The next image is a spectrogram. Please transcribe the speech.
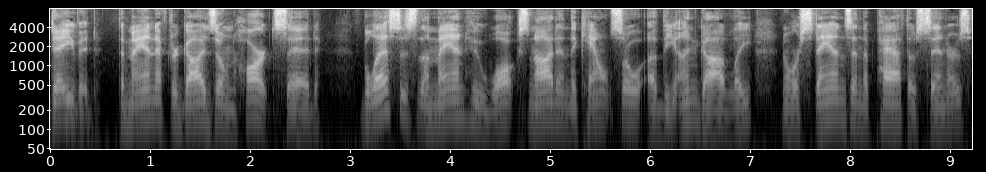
David, the man after God's own heart, said, Blessed is the man who walks not in the counsel of the ungodly, nor stands in the path of sinners,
